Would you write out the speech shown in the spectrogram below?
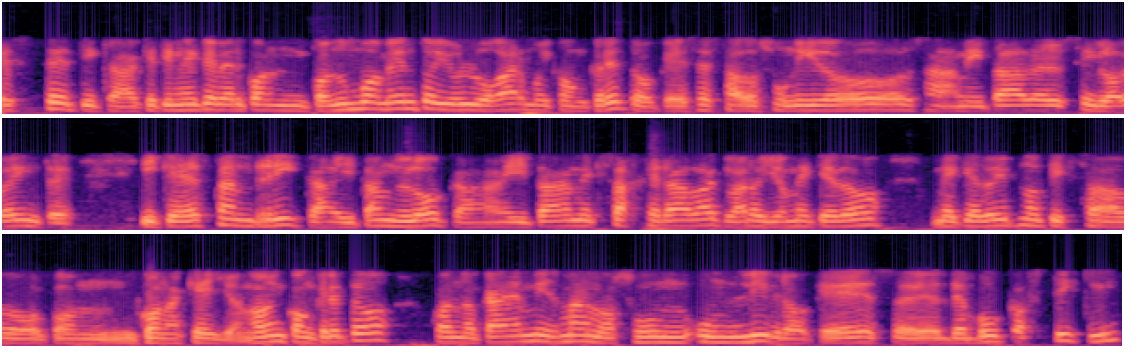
estética que tiene que ver con, un momento y un lugar muy concreto, que es Estados Unidos a mitad del siglo XX, y que es tan rica y tan loca y tan exagerada, claro, yo me quedo, me quedo hipnotizado con, con aquello, ¿no? En concreto, cuando cae en mis manos un, un libro que es eh, The Book of Tiki,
